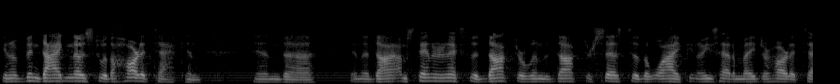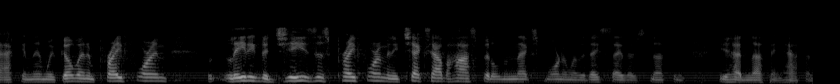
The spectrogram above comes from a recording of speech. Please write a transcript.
you know, been diagnosed with a heart attack, and and uh, and the doc, I'm standing next to the doctor when the doctor says to the wife, you know, he's had a major heart attack, and then we go in and pray for him, lead him to Jesus, pray for him, and he checks out the hospital the next morning when they say there's nothing, you had nothing happen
